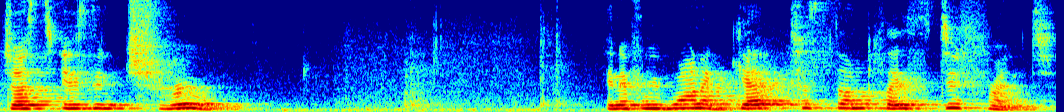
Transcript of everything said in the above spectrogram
just isn't true. And if we want to get to someplace different,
